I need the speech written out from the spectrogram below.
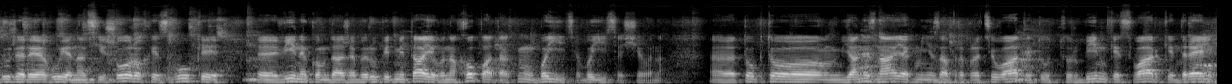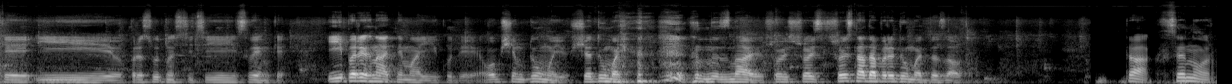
дуже реагує на всі шорохи, звуки. Е, віником даже беру, підмітаю, вона хопа так, ну, боїться, боїться ще вона. Е, Тобто я не знаю, як мені завтра працювати. Тут турбінки, сварки, дрельки і в присутності цієї свинки. І перегнати немає її куди. В общем, думаю, ще думаю. не знаю, щось, щось, щось треба придумати до завтра. Так, все норм.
